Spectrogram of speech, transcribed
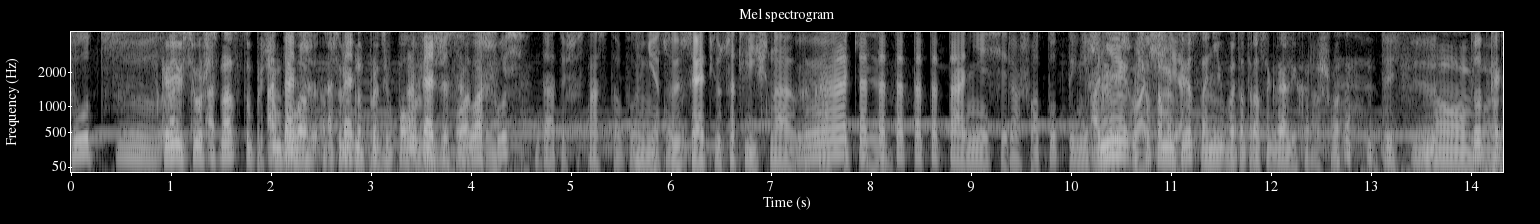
тут... э, Скорее а- всего, а- 16 причем было же- абсолютно опять- противоположная Опять же, ситуация. соглашусь. Да, ты 16 было, Нет, Suicide Youth отлично как Э, раз таки. Та-та-та-та-та-та, не, Сереж, вот тут ты не Они, что вообще. самое интересное, они в этот раз играли хорошо. То есть, э, Но, тут как,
